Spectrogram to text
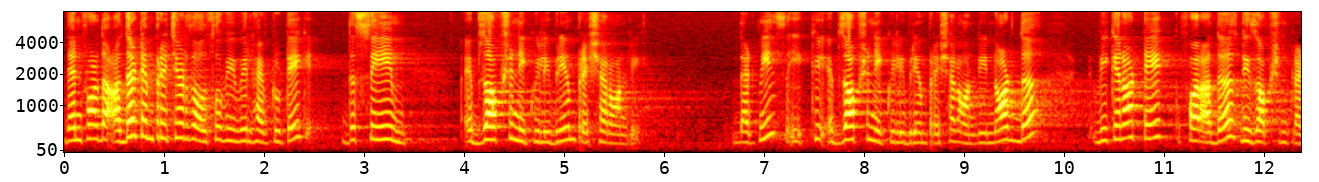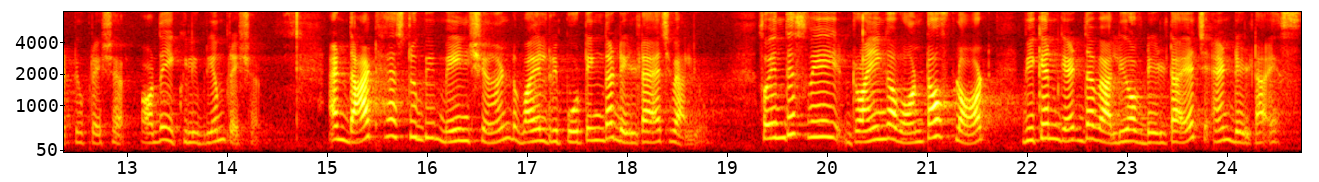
then for the other temperatures also we will have to take the same absorption equilibrium pressure only. That means equi absorption equilibrium pressure only not the we cannot take for others desorption plateau pressure or the equilibrium pressure and that has to be mentioned while reporting the delta H value. So, in this way drawing a van 't Hoff plot we can get the value of delta H and delta S.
